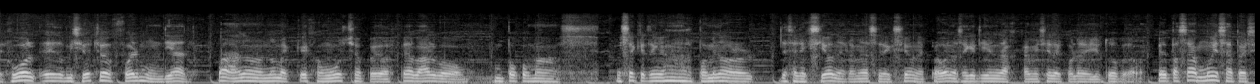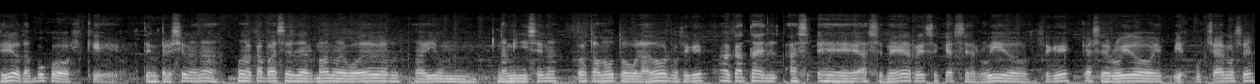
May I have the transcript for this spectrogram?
El fútbol de 2018 fue el mundial. Bueno, no, no me quejo mucho, pero esperaba algo un poco más... No sé, que tenga por menos de selecciones, las selecciones, pero bueno, sé que tienen las camisetas de color de YouTube, pero, pero pasaba muy desapercibido, tampoco es que te impresiona nada. Bueno, acá aparece el hermano de Godever, hay una mini escena, pero está un auto volador, no sé qué. Acá está el ASMR, ese que hace ruido, no sé qué, que hace ruido y, escuchar, no sé.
